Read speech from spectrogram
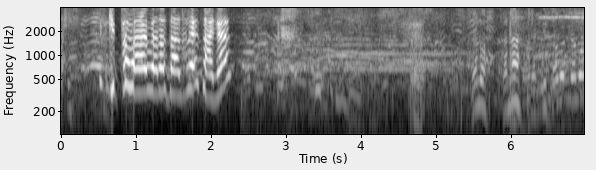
कितना सारा बड़ा डाल रहा है सागर। चलो करना। चलो चलो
